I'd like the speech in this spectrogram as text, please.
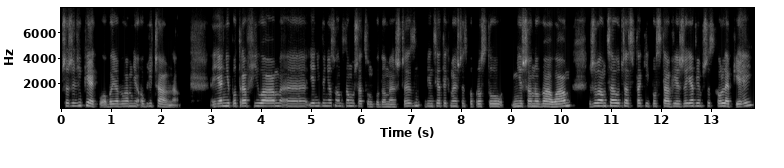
przeżyli piekło, bo ja byłam nieobliczalna. Ja nie potrafiłam, ja nie wyniosłam z domu szacunku do mężczyzn, więc ja tych mężczyzn po prostu nie szanowałam. Żyłam cały czas w takiej postawie, że ja wiem wszystko lepiej,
